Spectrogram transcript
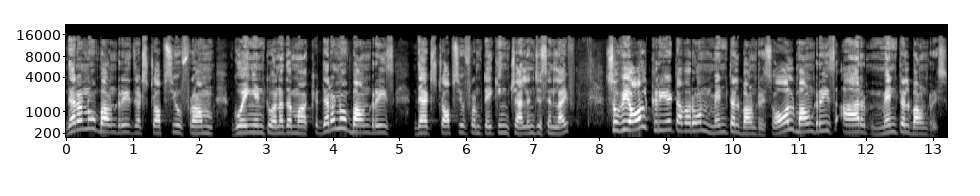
There are no boundaries that stops you from going into another market. There are no boundaries that stops you from taking challenges in life. So we all create our own mental boundaries. All boundaries are mental boundaries.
